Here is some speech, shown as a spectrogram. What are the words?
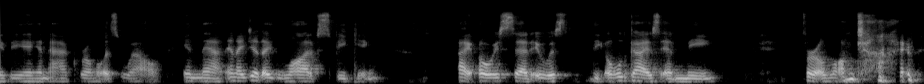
ABA and ACREL as well in that. And I did a lot of speaking. I always said it was the old guys and me for a long time.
